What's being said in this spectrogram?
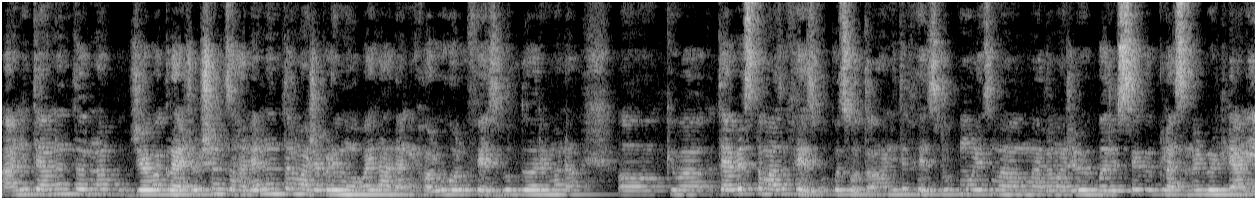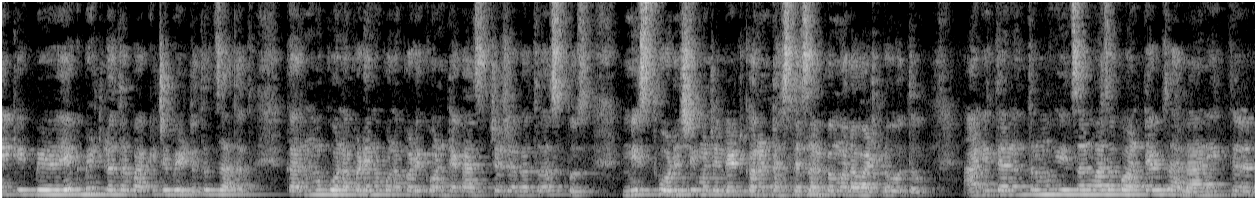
आणि त्यानंतर ना जेव्हा ग्रॅज्युएशन झाल्यानंतर माझ्याकडे मोबाईल आला आणि हळूहळू फेसबुकद्वारे म्हणा किंवा त्यावेळेस तर माझं फेसबुकच होतं. आणि ते फेसबुकमुळेच म- मला माझे बरेचसे क्लासमेट भेटले आणि एक एक भेट एक भेटलं तर बाकीचे भेटतच जातात. कारण मग कोणाकडे ना कोणाकडे कॉन्टॅक्ट आजच्या जगात असतोच. मीच थोडीशी म्हणजे लेट करंट असल्यासारखं मला वाटलं होतं. आणि त्यानंतर मग याचा माझा कॉन्टॅक्ट झाला आणि तर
